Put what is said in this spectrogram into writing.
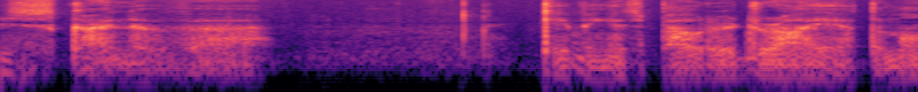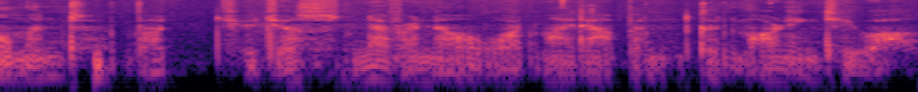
is kind of uh, keeping its powder dry at the moment, but you just never know what might happen. Good morning to you all.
